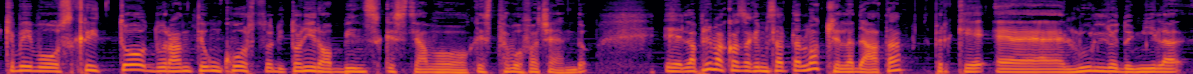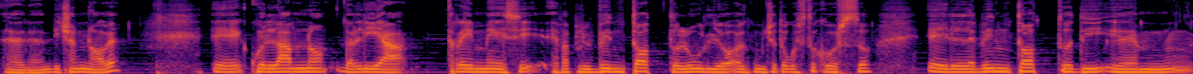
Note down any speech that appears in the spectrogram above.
che avevo scritto durante un corso di Tony Robbins che stavo, che stavo facendo. E la prima cosa che mi salta all'occhio è la data, perché è luglio 2019 e quell'anno da lì a tre mesi, è proprio il 28 luglio ho cominciato questo corso e il 28 di ehm,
